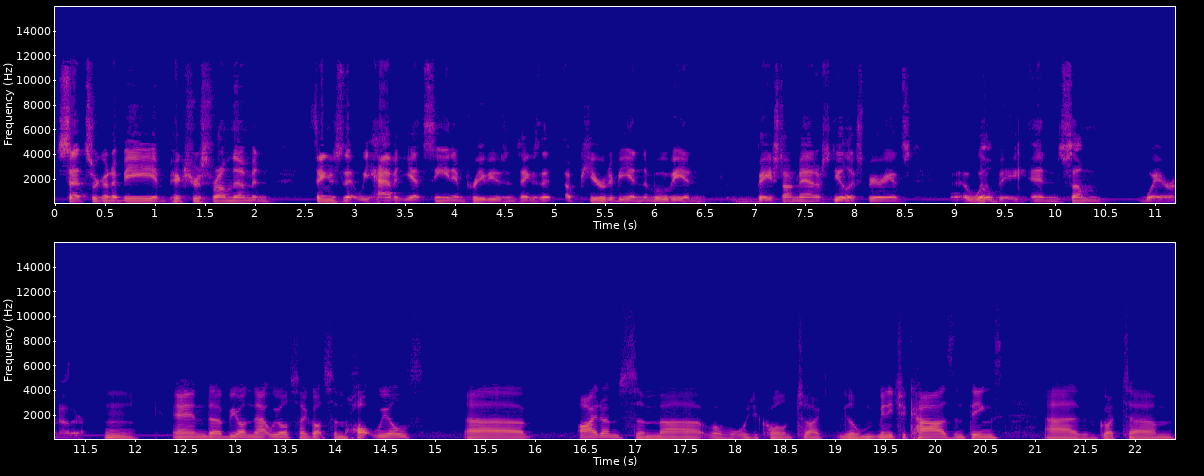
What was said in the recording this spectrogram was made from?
sets are going to be and pictures from them and things that we haven't yet seen in previews and things that appear to be in the movie and based on Man of Steel experience uh, will be in some way or another. Mm. And uh, beyond that, we also got some Hot Wheels uh, items, some uh, well, what would you call them? Like little miniature cars and things. Uh, we've got um,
